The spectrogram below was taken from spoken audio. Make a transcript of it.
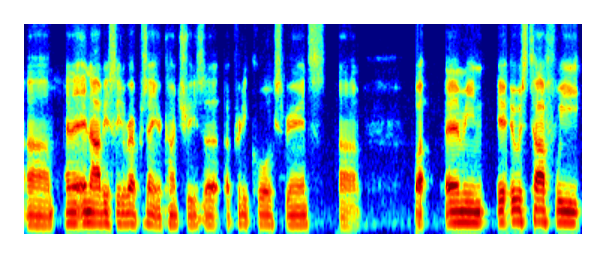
Um, and, and obviously to represent your country is a, a pretty cool experience. But I mean, it, it, was tough. We,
